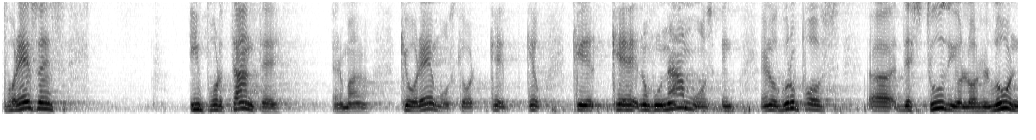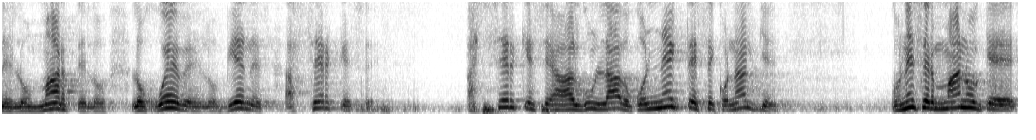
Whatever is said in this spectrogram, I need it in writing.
por eso es importante, hermano, que oremos, que, que, que, nos unamos en, los grupos uh, de estudio los lunes, los martes, los, los jueves, los viernes. Acérquese, acérquese a algún lado, conéctese con alguien, con ese hermano que,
